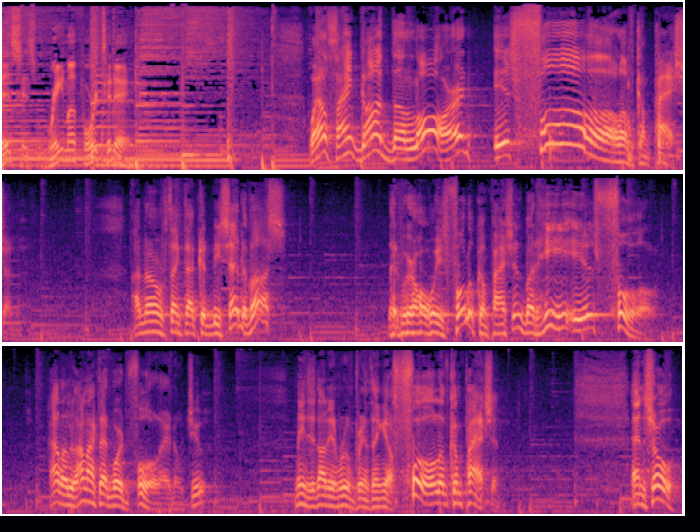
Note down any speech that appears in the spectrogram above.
This is Rhema for today. Well, thank God the Lord is full of compassion. I don't think that could be said of us, that we're always full of compassion, but He is full. Hallelujah. I like that word full there, don't you? It means it's not in room for anything else. Full of compassion. And so,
